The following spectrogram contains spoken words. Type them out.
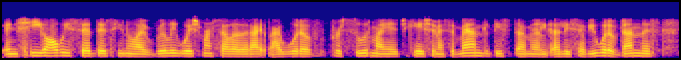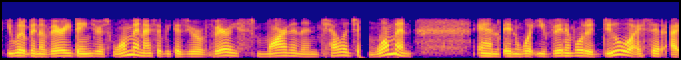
and she always said this, you know, I really wish Marcela that I, I would have pursued my education. I said, man, at least, I mean, Alicia, if you would have done this, you would have been a very dangerous woman. I said, because you're a very smart and intelligent woman. And in what you've been able to do, I said, I,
